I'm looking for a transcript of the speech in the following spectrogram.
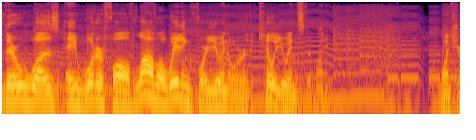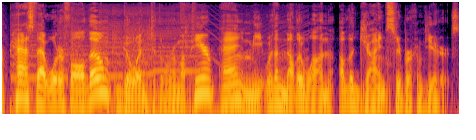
there was a waterfall of lava waiting for you in order to kill you instantly. Once you're past that waterfall though, go into the room up here and meet with another one of the giant supercomputers.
